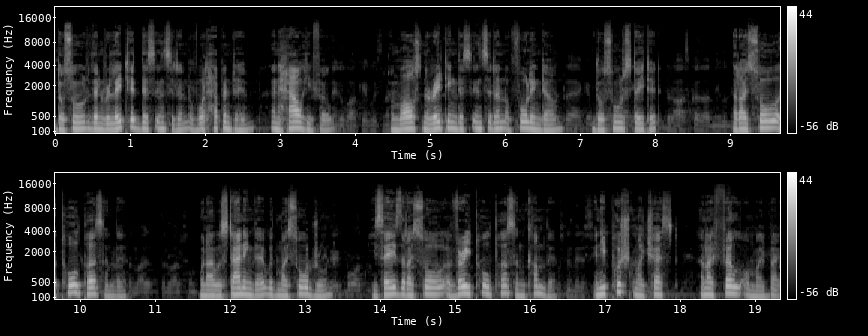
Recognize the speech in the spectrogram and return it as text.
Dosur then related this incident of what happened to him and how he fell. And whilst narrating this incident of falling down, Dosur stated that I saw a tall person there when I was standing there with my sword drawn, he says that I saw a very tall person come there, and he pushed my chest, and I fell on my back.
